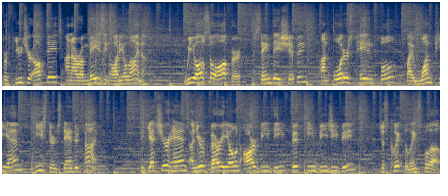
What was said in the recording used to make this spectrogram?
for future updates on our amazing audio lineup. We also offer same day shipping on orders paid in full by 1 p.m. Eastern Standard Time. To get your hands on your very own RVD 15 BGB, just click the links below.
